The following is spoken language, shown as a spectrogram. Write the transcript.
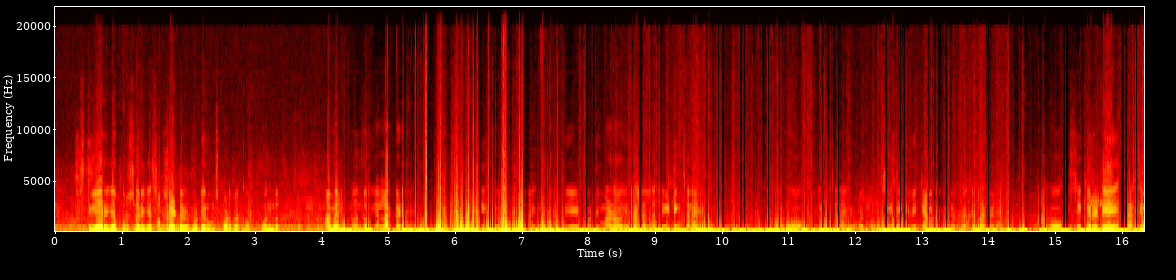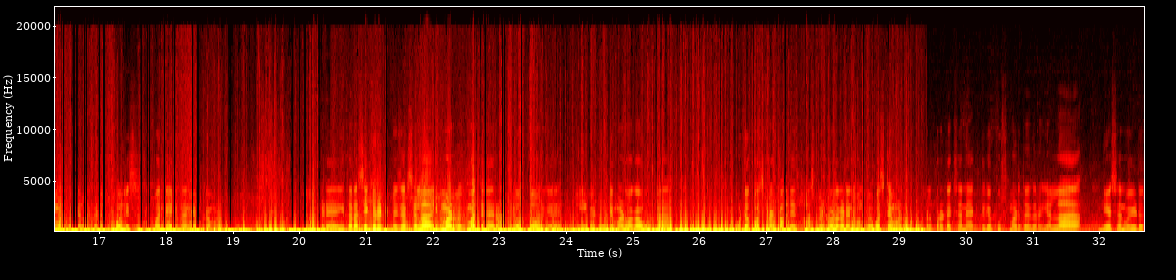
ಸ್ತ್ರೀಯರಿಗೆ, ಪುರುಷರಿಗೆ ಸಪ್ರೇಟ್ ಡ್ಯೂಟಿ ರೂಮ್ಸ್ ಕೊಡಬೇಕು, ಒಂದು. ಆಮೇಲೆ ಇನ್ನೊಂದು, ಎಲ್ಲ ಕಡೆ ಲೈಟಿಂಗ್ ಚೆನ್ನಾಗಿ ರಾತ್ರಿ ಡ್ಯೂಟಿ ಮಾಡೋ ಇದರಲ್ಲೆಲ್ಲ ಲೈಟಿಂಗ್ ಚೆನ್ನಾಗಿರ್ಬೇಕು ಹಾಗೂ ಇದು ಚೆನ್ನಾಗಿರಬೇಕು. ಸಿ ಸಿ ಟಿ ವಿ ಕ್ಯಾಮ್ರಾಗಳಿರ್ಬೇಕು ಎಲ್ಲ ಕಡೆ. ಹಾಗೂ ಸೆಕ್ಯೂರಿಟಿ ಜಾಸ್ತಿ ಮಾಡಬೇಕು ಎಲ್ಲ ಕಡೆ. ಪೊಲೀಸ್ ಸಿಬ್ಬಂದಿನ ನೇಮಕ ಮಾಡಬೇಕು. ಎಲ್ಲ ಕಡೆ ಈ ಥರ ಸೆಕ್ಯೂರಿಟಿ ಮೆಜರ್ಸ್ ಎಲ್ಲ ಇದು ಮಾಡಬೇಕು. ಮತ್ತು ರಾತ್ರಿ ಹೊತ್ತು ಅವ್ರಿಗೆ ಈಗ ಡ್ಯೂಟಿ ಮಾಡುವಾಗ ಊಟ, ಊಟಕ್ಕೋಸ್ಕರ ಕಾಲೇಜ್ ಹಾಸ್ಪಿಟ್ಲ್ ಒಳಗಡೆ ಒಂದು ವ್ಯವಸ್ಥೆ ಮಾಡಬೇಕು. ಹೋಟೆಲ್ ಪ್ರೊಟೆಕ್ಷನ್ ಆ್ಯಕ್ಟ್ಗೆ ಪುಷ್ ಮಾಡ್ತಾ ಇದ್ದಾರೆ ಎಲ್ಲ ನೇಷನ್ ವೈಡ್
